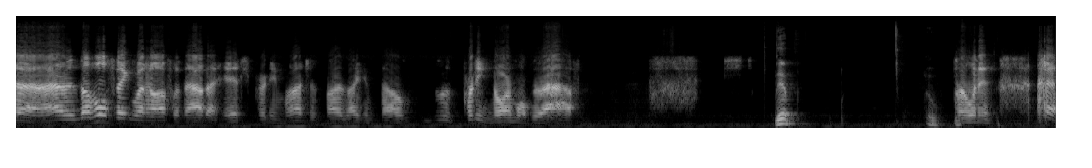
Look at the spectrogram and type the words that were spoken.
uh, the whole thing went off without a hitch pretty much as far as I can tell it was a pretty normal draft Yep. I wouldn't. I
